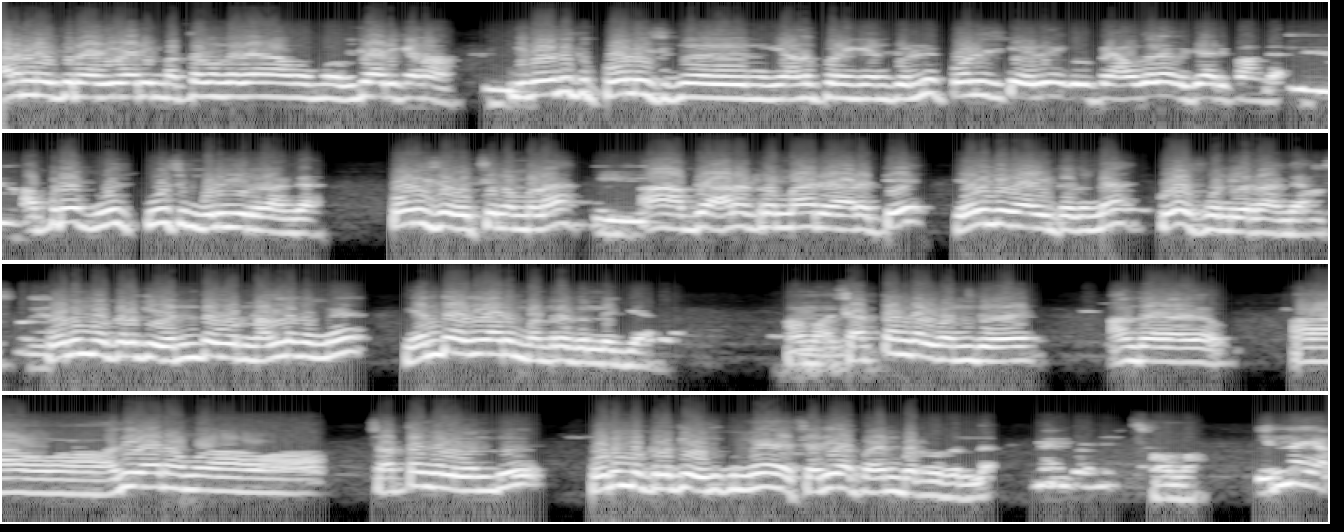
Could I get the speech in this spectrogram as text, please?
அறநிலையத்துறை அதிகாரி மத்தவங்க தான் விசாரிக்கணும். இது எதுக்கு போலீஸுக்கு நீங்க அனுப்புறீங்கன்னு சொல்லி போலீஸ்க்கு எழுதி கொடுப்பேன். அவங்க தான் விசாரிப்பாங்க அப்படியே பூசி பூசி முழுகிடுறாங்க. போலீஸை வச்சு நம்மள அப்படியே அரட்டுற மாதிரி அரட்டி எழுதி வாங்கிட்டதுமே க்ளோஸ் பண்ணிடுறாங்க. பொதுமக்களுக்கு எந்த ஒரு நல்லதுமே எந்த அதிகாரம் பண்றது இல்லைங்க ஆமா சட்டங்கள் வந்து அந்த அதிகாரம் சட்டங்கள் வந்து பொதுமக்களுக்கு எதுக்குமே சரியா பயன்படுறது இல்ல ஆமா. என்னையா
